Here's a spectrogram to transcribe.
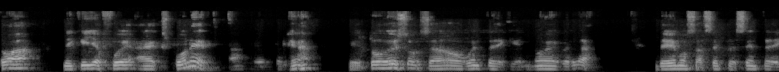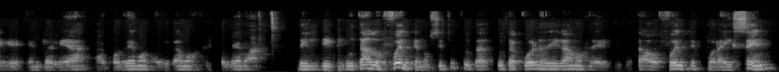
Toa, de que ella fue a exponer. ¿ah? Realidad, todo eso se ha dado cuenta de que no es verdad. Debemos hacer presente de que en realidad, acordémonos, digamos, el problema del diputado Fuentes, no sé si tú, tú, tú te acuerdas, digamos, del diputado Fuentes por Aysén,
